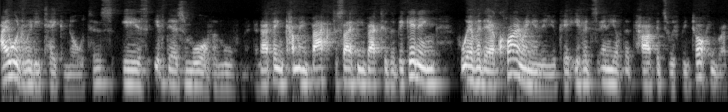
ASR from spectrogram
I would really take notice is if there's more of a movement and I think coming back to cycling back to the beginning, whoever they're acquiring in the UK, if it's any of the targets we've been talking about,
